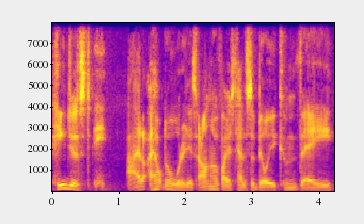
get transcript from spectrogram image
he just, he, I, don't, I don't know what it is. I don't know if I just have this ability to convey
